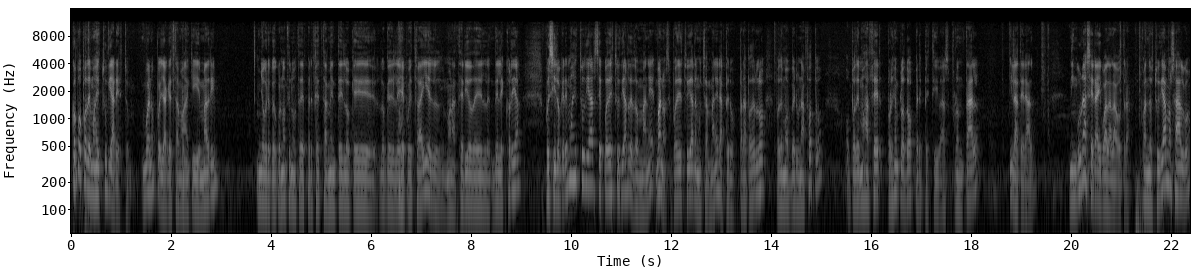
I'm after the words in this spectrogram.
¿cómo podemos estudiar esto? Bueno, pues ya que estamos aquí en Madrid, yo creo que conocen ustedes perfectamente lo que, lo que les he puesto ahí, el monasterio del, del, Escorial. Pues si lo queremos estudiar, se puede estudiar de dos maneras. Bueno, se puede estudiar de muchas maneras, pero para poderlo podemos ver una foto o podemos hacer, por ejemplo, dos perspectivas, frontal y lateral. Ninguna será igual a la otra. Cuando estudiamos algo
